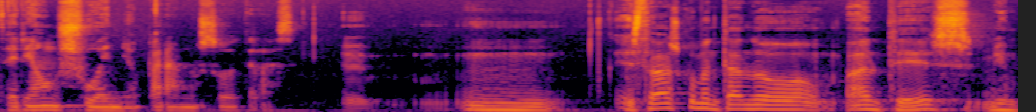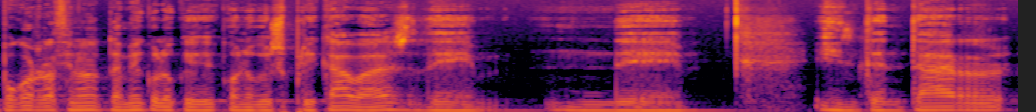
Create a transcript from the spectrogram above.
sería un sueño para nosotras. Eh, mm, estabas comentando antes, y un poco relacionado también con lo que, con lo que explicabas, de, de intentar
